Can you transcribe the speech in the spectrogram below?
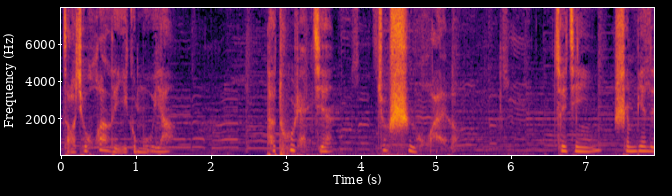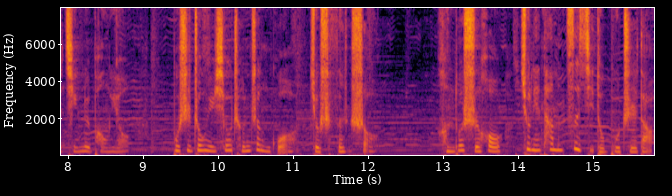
早就换了一个模样。他突然间就释怀了。最近身边的情侣朋友，不是终于修成正果，就是分手。很多时候，就连他们自己都不知道。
